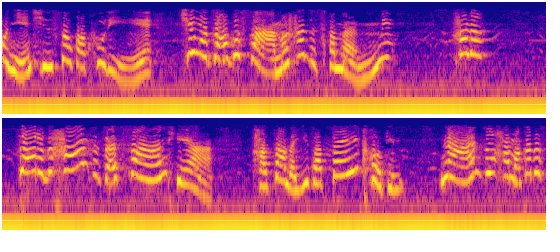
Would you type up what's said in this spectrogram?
我年轻守寡可怜，请我找个上门汉子出门面。好了，找了个汉子在三天啊，他长得一张对口的，南州还没搞到手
